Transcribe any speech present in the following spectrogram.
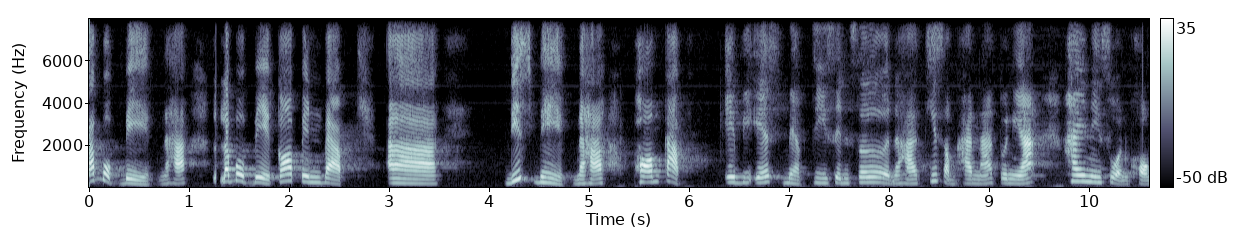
ระบบเบรกนะคะ ระบบเบรกก็เป็นแบบอ่าดิสเบรกนะคะ พร้อมกับ ABS แบบ G sensor นะคะ ที่สำคัญนะตัวนี้ให้ในส่วนของ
